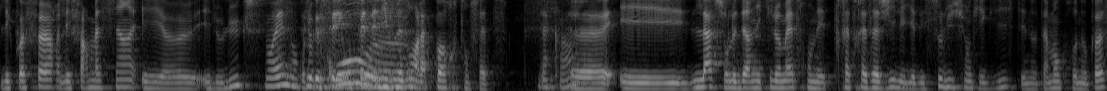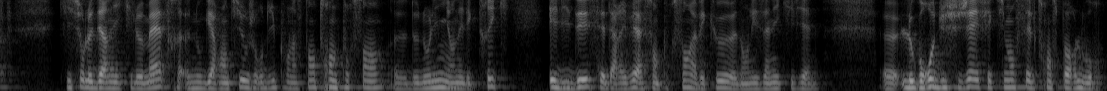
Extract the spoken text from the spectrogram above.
les coiffeurs, les pharmaciens et, euh, et le luxe. Ouais, donc parce que c'est, on fait des livraisons à la porte, en fait. D'accord. Euh, et là, sur le dernier kilomètre, on est très, très agile et il y a des solutions qui existent, et notamment Chronopost, qui, sur le dernier kilomètre, nous garantit aujourd'hui, pour l'instant, 30% euh, de nos lignes en électrique. Et l'idée, c'est d'arriver à 100% avec eux dans les années qui viennent. Euh, le gros du sujet, effectivement, c'est le transport lourd.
